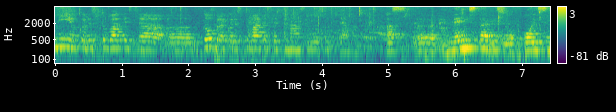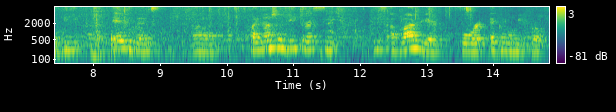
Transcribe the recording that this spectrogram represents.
вміє користуватися е, добре користуватися фінансовою системою. As uh, many studies of OECD evidence, uh, financial literacy is a barrier for economic growth.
